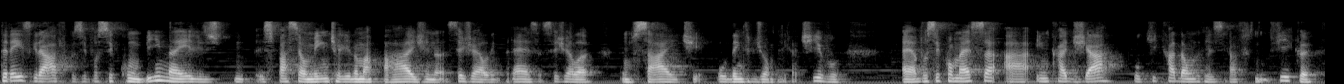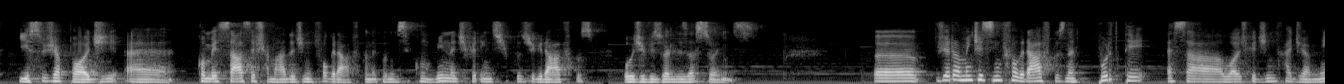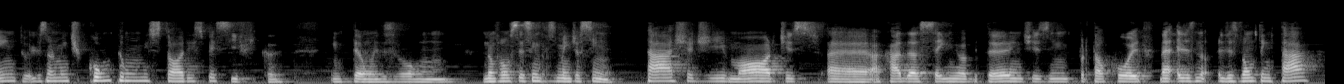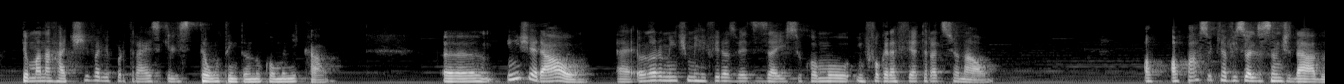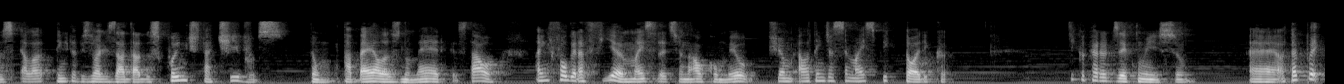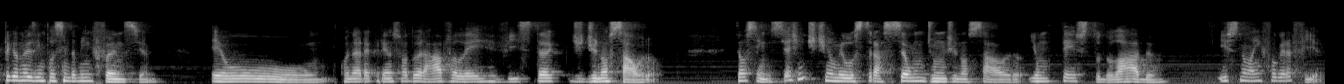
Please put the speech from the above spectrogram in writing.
três gráficos e você combina eles espacialmente ali numa página, seja ela impressa, seja ela um site ou dentro de um aplicativo, é, você começa a encadear o que cada um daqueles gráficos significa, isso já pode é, começar a ser chamado de infográfico, né? quando você combina diferentes tipos de gráficos ou de visualizações. Uh, geralmente esses infográficos, né, por ter essa lógica de encadeamento, eles normalmente contam uma história específica. Então eles vão não vão ser simplesmente assim, taxa de mortes é, a cada 100 mil habitantes em, por tal coisa. Né? Eles, eles vão tentar ter uma narrativa ali por trás que eles estão tentando comunicar. Uh, em geral, é, eu normalmente me refiro às vezes a isso como infografia tradicional. Ao, ao, passo que a visualização de dados ela tenta visualizar dados quantitativos, então tabelas numéricas tal, a infografia mais tradicional, como eu chamo, ela tende a ser mais pictórica que, que eu quero dizer com isso? É, até pegando um exemplo assim da minha infância. Eu, quando era criança, eu adorava ler revista de dinossauro. Então, assim, se a gente tinha uma ilustração de um dinossauro e um texto do lado, isso não é infografia.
